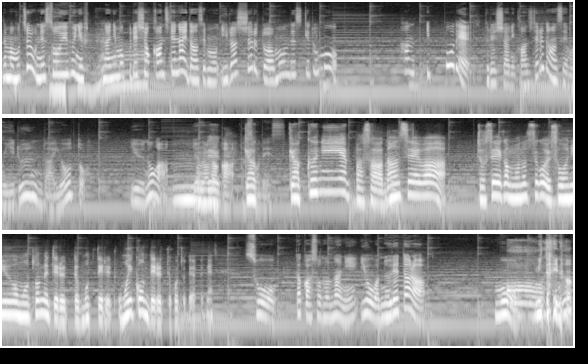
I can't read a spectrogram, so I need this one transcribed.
でまあ、もちろんねそういうふうにね何もプレッシャーを感じてない男性もいらっしゃるとは思うんですけども反一方でプレッシャーに感じてる男性もいるんだよというのが世の中だそうです。逆に言えばさ、ん男性は女性がものすごい挿入を求めてるって思ってる思い込んでるってことだよね。そうだからその何？要は濡れたらもうみたいな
